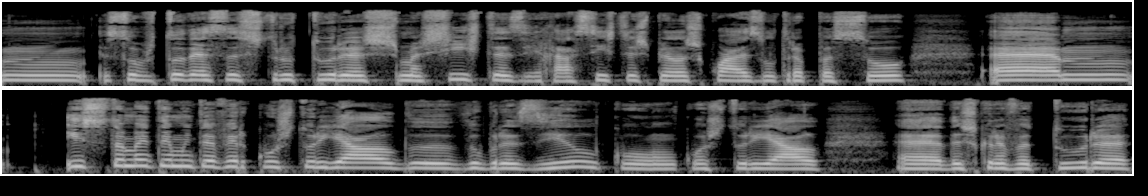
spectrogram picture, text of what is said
um, sobre todas essas estruturas machistas e racistas pelas quais ultrapassou. Um, isso também tem muito a ver com o historial de, do Brasil, com, com o historial uh, da escravatura.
